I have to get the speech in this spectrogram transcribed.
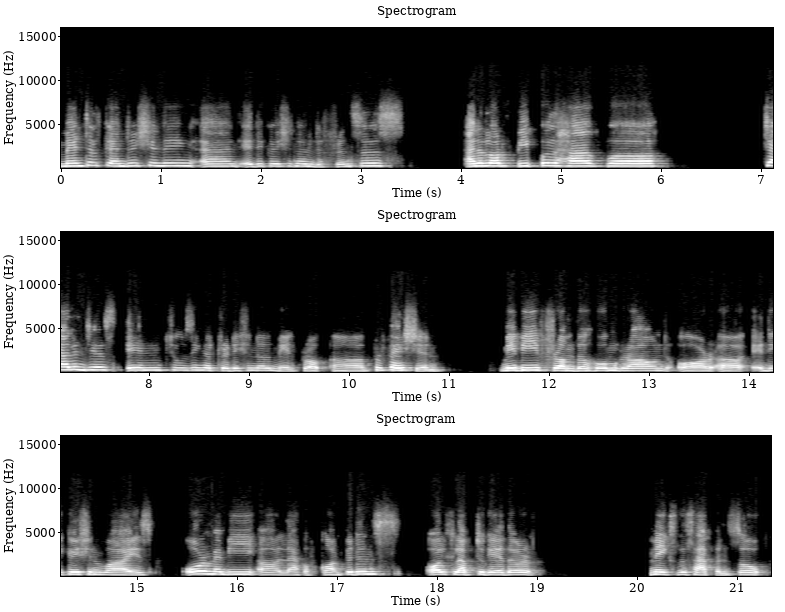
mental conditioning and educational differences. And a lot of people have uh, challenges in choosing a traditional male pro- uh, profession, maybe from the home ground or uh, education wise, or maybe a lack of confidence, all clubbed together makes this happen. So,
